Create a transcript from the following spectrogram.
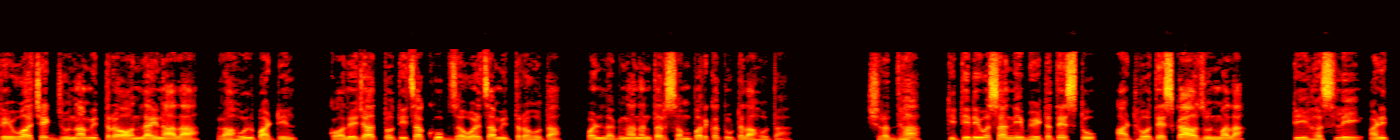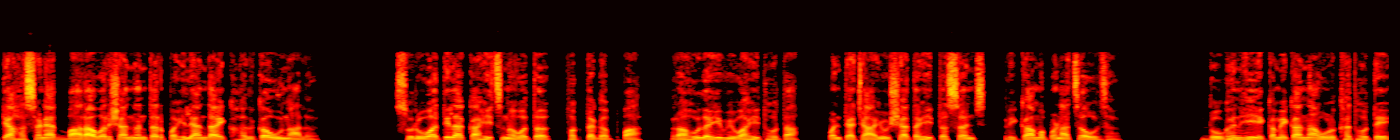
तेव्हाच एक जुना मित्र ऑनलाईन आला राहुल पाटील. कॉलेजात तो तिचा खूप जवळचा मित्र होता पण लग्नानंतर संपर्क तुटला होता. श्रद्धा किती दिवसांनी भेटतेस तू? आठवतेस का अजून मला? ती हसली आणि त्या हसण्यात बारा वर्षांनंतर पहिल्यांदा एक हलकं ऊन आलं. सुरुवातीला काहीच नव्हतं फक्त गप्पा. राहुलही विवाहित होता पण त्याच्या आयुष्यातही तसंच रिकामपणाचं ओझं. दोघंही एकमेकांना ओळखत होते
